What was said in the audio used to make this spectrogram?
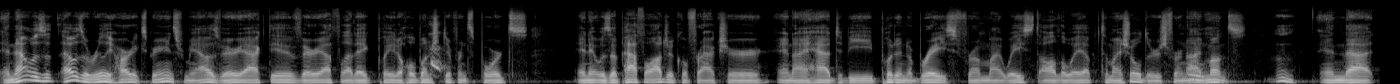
and that was that was a really hard experience for me. I was very active, very athletic, played a whole bunch of different sports, and it was a pathological fracture, and I had to be put in a brace from my waist all the way up to my shoulders for nine months, and that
